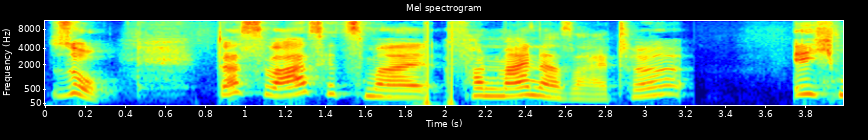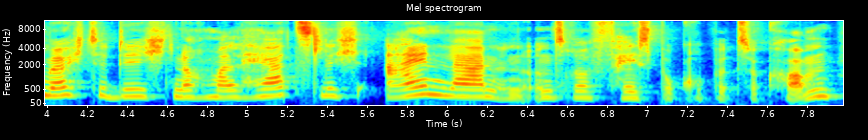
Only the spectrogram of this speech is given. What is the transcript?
So, das war es jetzt mal von meiner Seite. Ich möchte dich nochmal herzlich einladen, in unsere Facebook-Gruppe zu kommen.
